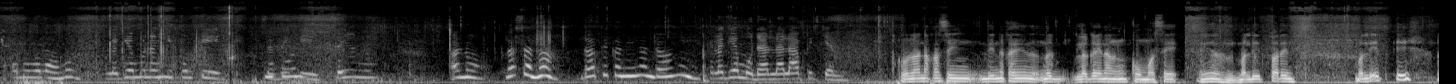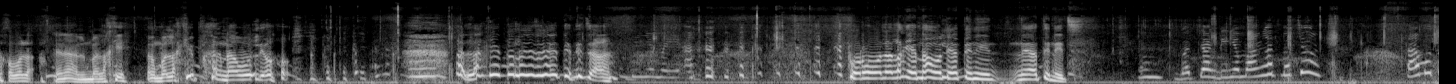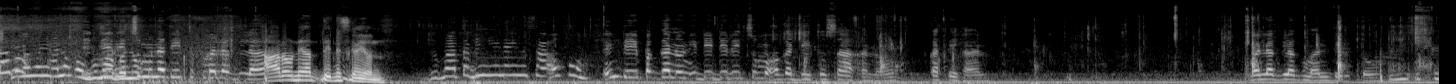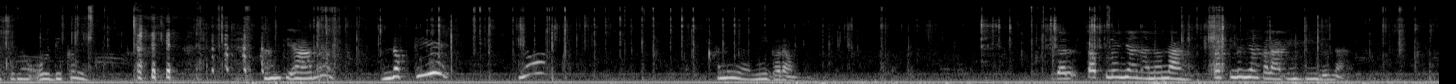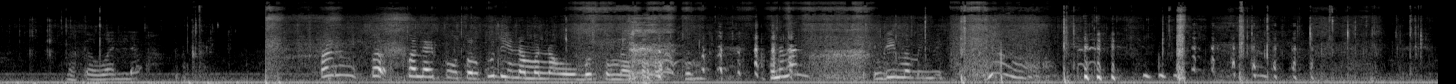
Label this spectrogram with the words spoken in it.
Ano wala na? Lagyan mo ng hipon ti. Sabi ti. Sa'yo no. Ano? Nasa na? Dati kanina dami. Lagyan mo dahil lalapit yan. Wala na kasing, hindi na kayo naglagay ng kumase. Ayan, maliit pa rin. Maliit eh, nakawala. Ayan na, malaki. Ang malaki pa ang nahuli oh. ang laki talaga sa atinits ah. Hindi niya may Puro malalaki ang nahuli atin ni, ni atinits. Batyang, di niya maangat, batyang. Tamo, tamo. Yan yung ano ko, Diretso mo na dito at malaglag. Araw ni Denise ngayon. Dumatabing yun na yung sao ko. Hindi, pag ganun, ididiretso mo agad dito sa ano, katihan. Malaglag man dito. Ano is kasi ng odi ko eh. Ang kiara. Ang laki. No? Ano yan? Migram. Dal tatlo niyan, ano na? Tatlo niyan kalating kilo na. Nakawala. Parang pa, palay putol ko, di naman naubos tong nasa ko. Ako naman. Hindi mamimit.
